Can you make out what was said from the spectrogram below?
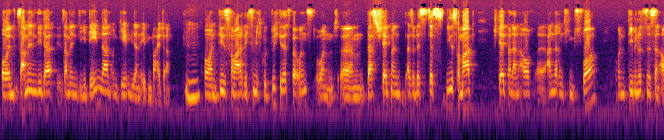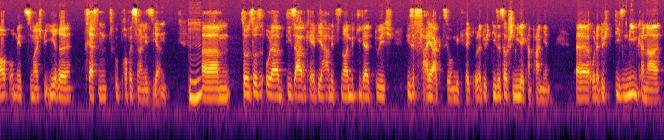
und sammeln die, da, sammeln die Ideen dann und geben die dann eben weiter. Mhm. Und dieses Format hat sich ziemlich gut durchgesetzt bei uns und ähm, das stellt man, also das, das, dieses Format stellt man dann auch äh, anderen Teams vor und die benutzen es dann auch, um jetzt zum Beispiel ihre Treffen zu professionalisieren. Mhm. Ähm, so, so, oder die sagen, okay, wir haben jetzt neue Mitglieder durch diese Flyer-Aktion gekriegt oder durch diese Social-Media-Kampagnen äh, oder durch diesen Meme-Kanal.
